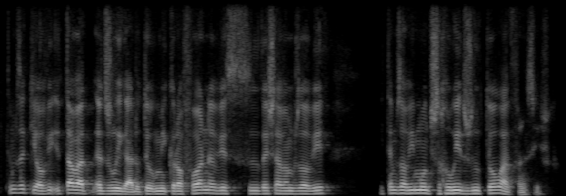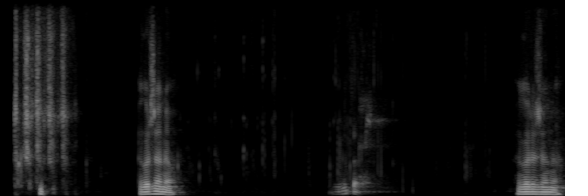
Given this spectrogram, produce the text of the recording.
estamos aqui a ouvir. Estava a desligar o teu microfone a ver se deixávamos de ouvir e estamos a ouvir montes de ruídos do teu lado, Francisco. Agora já não. Agora já não.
